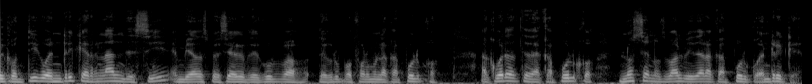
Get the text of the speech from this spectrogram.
voy contigo, Enrique Hernández, sí, enviado especial del Grupo, de Grupo Fórmula Acapulco. Acuérdate de Acapulco, no se nos va a olvidar Acapulco, Enrique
